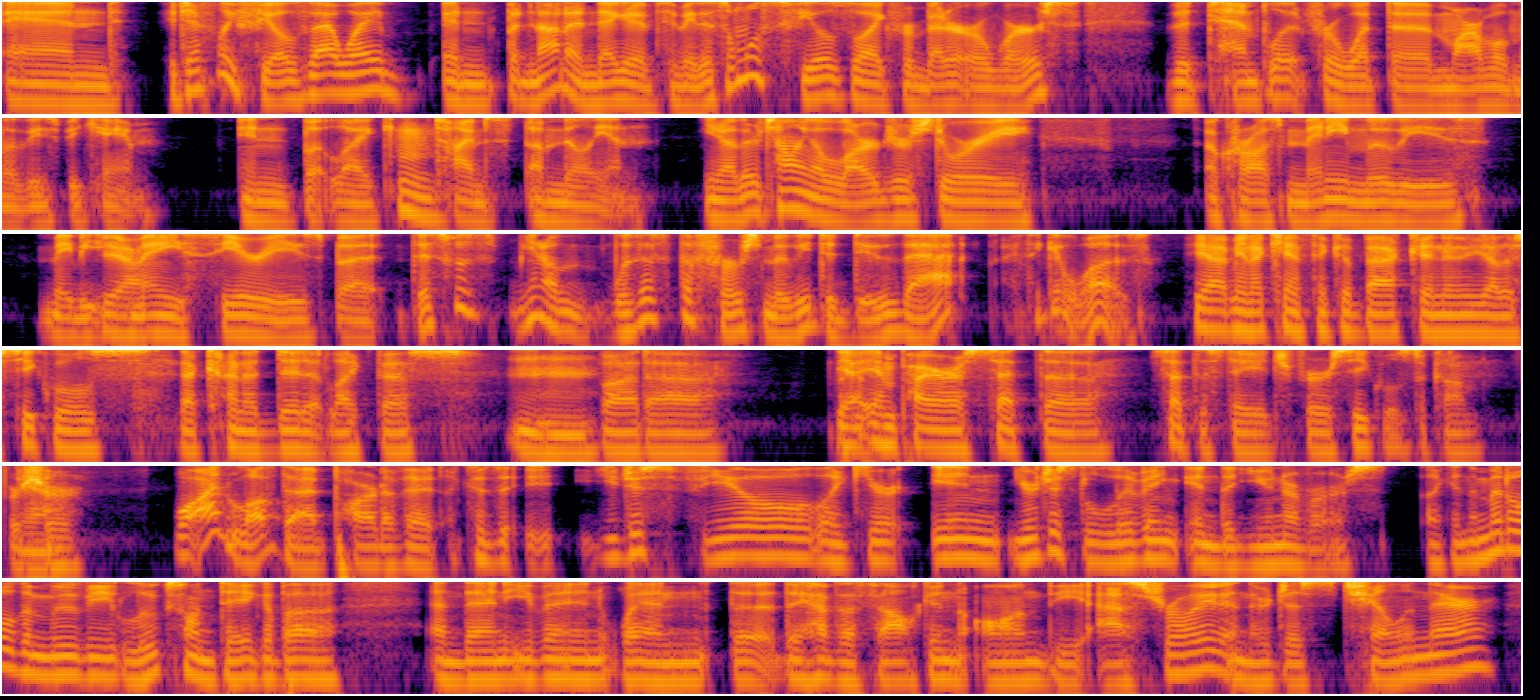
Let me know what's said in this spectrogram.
And it definitely feels that way, and but not a negative to me. This almost feels like, for better or worse, the template for what the Marvel movies became in, but like hmm. times a million. You know, they're telling a larger story across many movies maybe Yeah. many series, but this was, you know, was this the first movie to do that? I think it was. Yeah, I mean, I can't think of back in any other sequels that kind of did it like this. Mm-hmm. But uh, yeah, Empire set the set the stage for sequels to come for Yeah. sure. Well, I love that part of it because you just feel like you're in, you're just living in the universe. Like in the middle of the movie, Luke's on Dagobah, and then even when the they have the Falcon on the asteroid and they're just chilling there,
